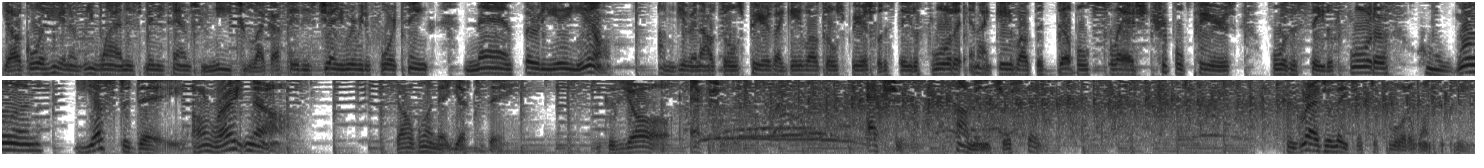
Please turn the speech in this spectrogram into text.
y'all go ahead and rewind as many times you need to. Like I said, it's January the 14th, 9.30 a.m. I'm giving out those pairs. I gave out those pairs for the state of Florida and I gave out the double slash triple pairs for the state of Florida who won yesterday. All right now. Y'all won that yesterday because y'all actually, actually commented your state. Congratulations to Florida once again.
